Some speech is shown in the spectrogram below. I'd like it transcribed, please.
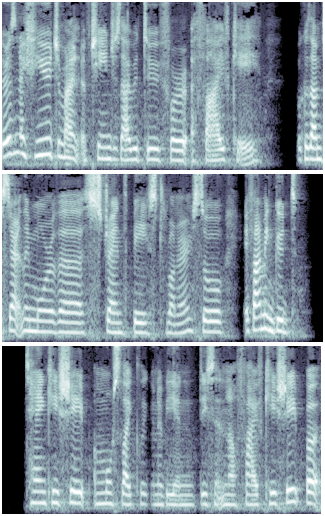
There isn't a huge amount of changes I would do for a 5k because I'm certainly more of a strength based runner. So if I'm in good 10k shape, I'm most likely going to be in decent enough 5k shape. But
